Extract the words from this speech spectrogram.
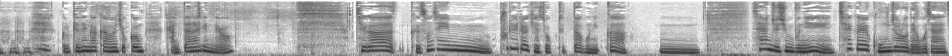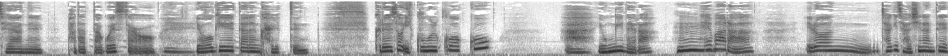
그렇게 생각하면 조금 간단하겠네요. 제가 그 선생님 풀이를 계속 듣다 보니까, 음, 사연 주신 분이 책을 공저로 내보자는 제안을 받았다고 했어요. 네. 여기에 따른 갈등. 그래서 이 꿈을 꾸었고, 아, 용기 내라. 음. 해봐라. 이런 자기 자신한테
